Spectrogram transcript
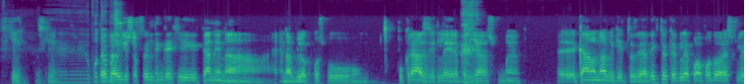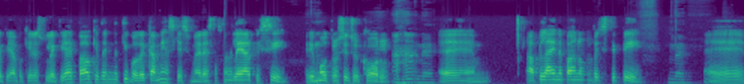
Ισχύει, ισχύει. Ε, οπότε Βέβαια, όπως... ο ίδιος ο Fielding έχει κάνει ένα, ένα blog post που, που κράζει. Λέει, ρε παιδιά, ας πούμε, ε, κάνω navigate το διαδίκτυο και βλέπω από εδώ RESTful API, από εκεί RESTful API, πάω και δεν είναι τίποτα, δεν καμία σχέση με REST. Αυτό λέει RPC, Remote Procedure Call. Αχα, ναι. ε, απλά είναι πάνω από HTTP. Ναι. Ε,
